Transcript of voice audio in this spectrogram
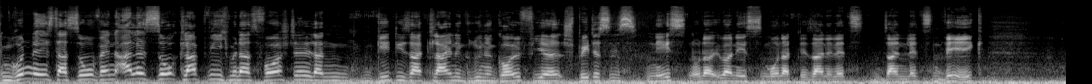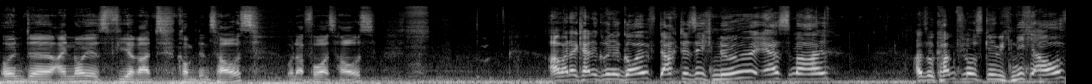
im Grunde ist das so, wenn alles so klappt, wie ich mir das vorstelle, dann geht dieser kleine grüne Golf hier spätestens nächsten oder übernächsten Monat seine letzten, seinen letzten Weg. Und äh, ein neues Vierrad kommt ins Haus oder vors Haus. Aber der kleine grüne Golf dachte sich, nö, erstmal, also kampflos gebe ich nicht auf.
